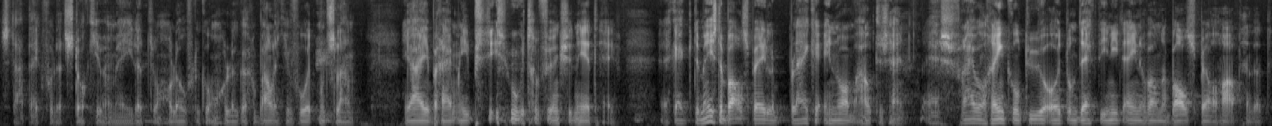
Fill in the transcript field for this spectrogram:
staat eigenlijk voor dat stokje waarmee je dat ongelooflijke ongelukkige balletje voort moet slaan. Ja, je begrijpt niet precies hoe het gefunctioneerd heeft. Eh, Kijk, de meeste balspelen blijken enorm oud te zijn. Er is vrijwel geen cultuur ooit ontdekt die niet een of ander balspel had. En dat,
